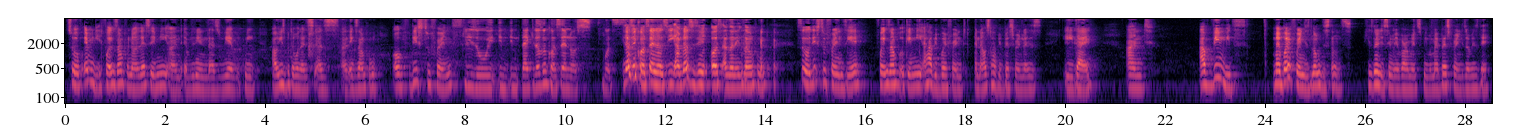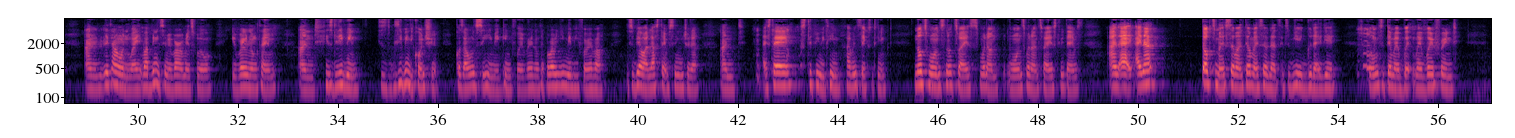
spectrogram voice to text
So, me, for example, now let's say me and Evelyn that's here with me. I'll use both of us as, as an example of these two friends. Please, oh, in, in, like it doesn't concern us, but It doesn't concern us. I'm just using us as an example. so these two friends, yeah. For example, okay, me, I have a boyfriend, and I also have a best friend that is a guy, and I've been with my boyfriend is long distance. He's not in the same environment as me, but my best friend is always there. And later on, when we've been in the same environment for a very long time, and he's leaving, he's leaving the country because I won't see him again for a very long time, probably maybe forever. It will be our last time seeing each other. And I started sleeping with him, having sex with him. Not once, not twice, more than once, more than twice, three times. And I, I now talk to myself and tell myself that it would be a good idea for me to tell my boy, my boyfriend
